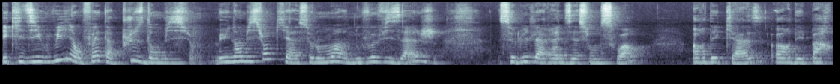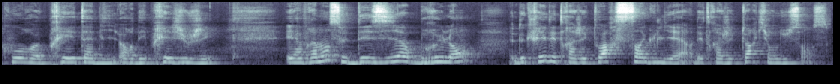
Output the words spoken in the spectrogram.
et qui dit oui en fait à plus d'ambition, mais une ambition qui a selon moi un nouveau visage, celui de la réalisation de soi, hors des cases, hors des parcours préétablis, hors des préjugés, et a vraiment ce désir brûlant de créer des trajectoires singulières, des trajectoires qui ont du sens.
